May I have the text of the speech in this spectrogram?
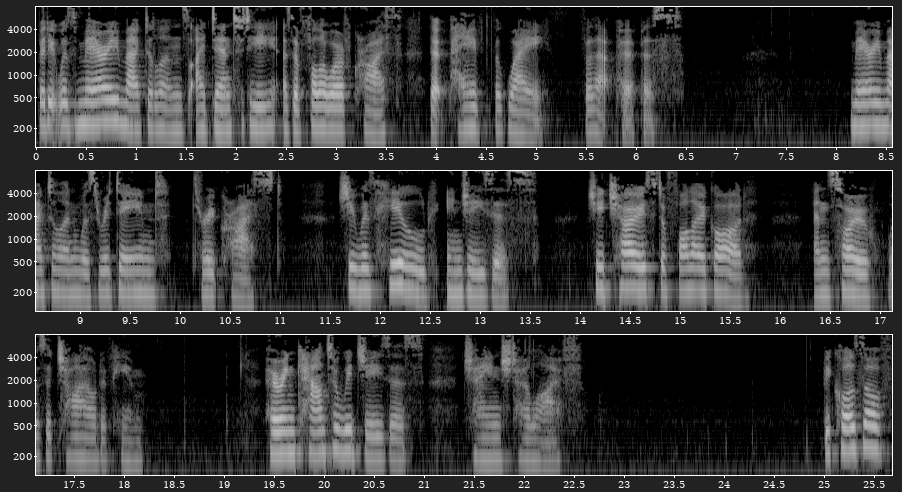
But it was Mary Magdalene's identity as a follower of Christ that paved the way for that purpose. Mary Magdalene was redeemed through Christ. She was healed in Jesus. She chose to follow God and so was a child of Him. Her encounter with Jesus changed her life. Because of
